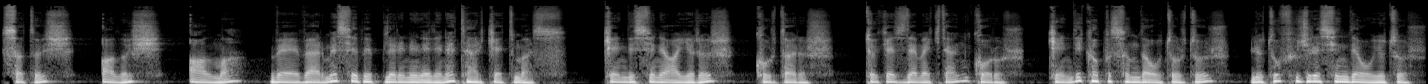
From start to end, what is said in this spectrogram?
Satış, alış, alma ve verme sebeplerinin eline terk etmez. Kendisini ayırır, kurtarır. Tökezlemekten korur. Kendi kapısında oturtur, lütuf hücresinde uyutur.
